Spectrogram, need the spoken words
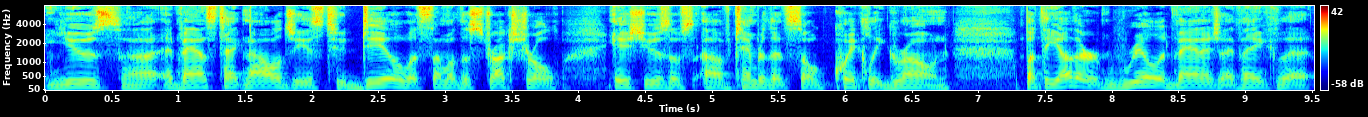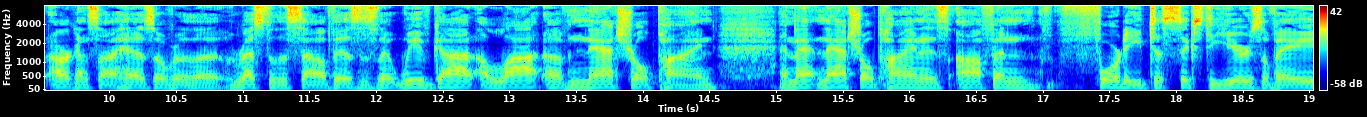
use uh, advanced technologies to deal with some of the structural issues of, of timber that's so quickly grown. But the other real advantage I think that Arkansas has over the rest of the South is, is that we've got a lot of natural pine, and that natural pine is often 40 to 60 years of age.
